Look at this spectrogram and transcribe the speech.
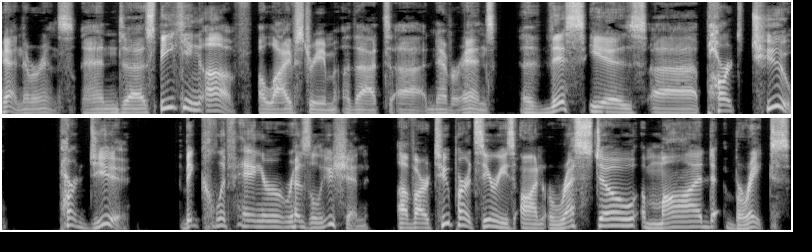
Yeah, it never ends. And uh, speaking of a live stream that uh, never ends, this is uh, part two, part deux, big cliffhanger resolution of our two part series on Resto Mod brakes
